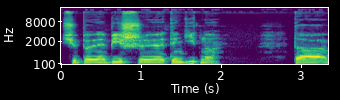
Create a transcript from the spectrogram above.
щоб більш тендітно та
